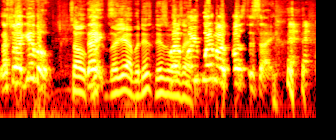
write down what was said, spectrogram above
That's what I give them. So, but, Thanks. but yeah, but this this is what What, I'm what, saying. what am I supposed to say?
